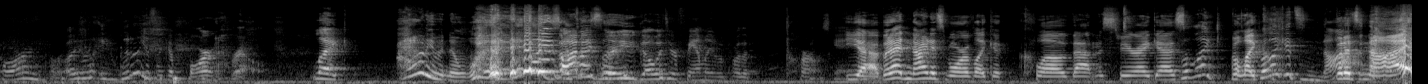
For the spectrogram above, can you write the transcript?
bar and grill. It literally is like a bar and grill. Like I don't even know what it's it is like where honestly. you go with your family before the Cardinals game. Yeah, but at night it's more of like a club atmosphere, I guess. but like, But like, but like it's not. but it's not.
